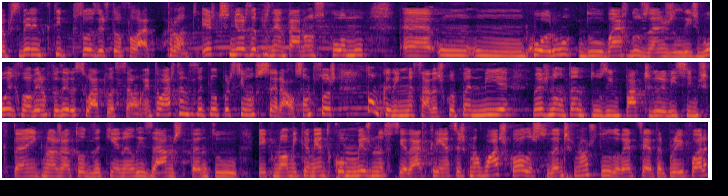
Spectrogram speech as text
para perceberem de que tipo de pessoas eu estou a falar. Pronto, estes senhores apresentaram-se como uh, um, um, coro do bairro dos Anjos de Lisboa e resolveram fazer a sua atuação. Então, às tantas, aquilo parecia um sarau. São pessoas que estão um bocadinho maçadas com a pandemia, mas não tanto pelos impactos gravíssimos que têm, que nós já todos aqui analisámos, tanto economicamente como mesmo na sociedade, crianças que não vão à escola, estudantes que não estudam, etc., por aí fora,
